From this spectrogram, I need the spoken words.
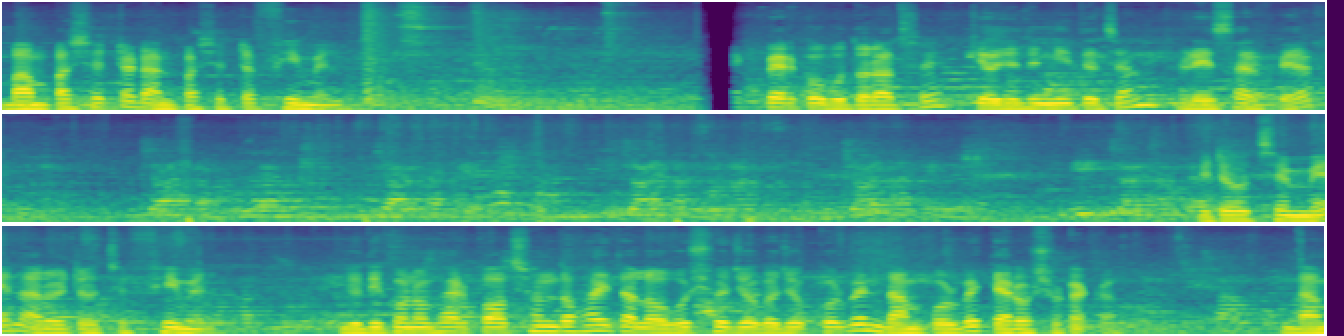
বাম পাশেরটা, ডান পাশেরটা ফিমেল। এক পেয়ার কবুতর আছে। কেউ যদি নিতে চান, রেসার পেয়ার। এটা হচ্ছে মেল আর ওইটা হচ্ছে ফিমেল যদি কোনো ভাইয়ের পছন্দ হয়, তাহলে অবশ্যই যোগাযোগ করবেন। দাম পড়বে তেরোশো টাকা। দাম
